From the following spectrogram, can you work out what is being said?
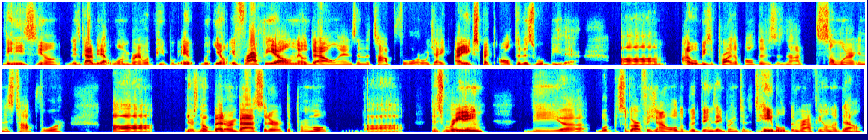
they need, you know, there's got to be that one brand with people, it, you know, if Rafael Nodal lands in the top four, which I, I expect Altadis will be there. Um, I will be surprised if Altadis is not somewhere in this top four. Uh, there's no better ambassador to promote uh, this rating, the uh, what cigar aficionado, all the good things they bring to the table than Rafael Nodal.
